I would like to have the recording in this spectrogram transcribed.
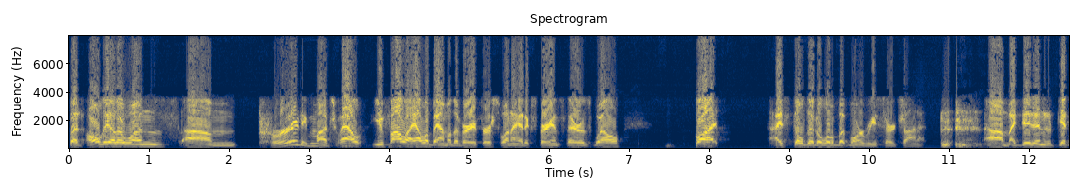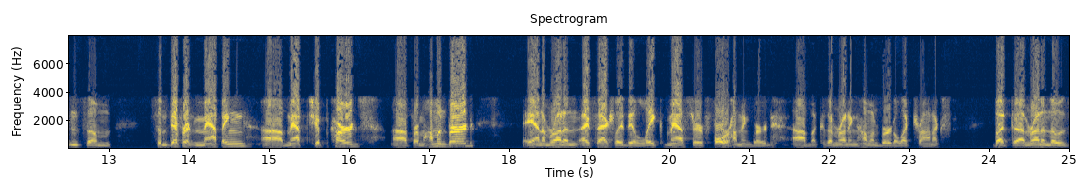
but all the other ones, um, pretty much. Well, Eufaula, Alabama, the very first one I had experience there as well, but I still did a little bit more research on it. um, I did end up getting some some different mapping uh, map chip cards uh, from Humminbird, and I'm running. It's actually the LakeMaster for Humminbird uh, because I'm running Humminbird Electronics but I'm running those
